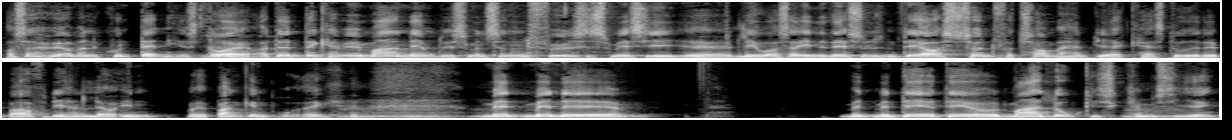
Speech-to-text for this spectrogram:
Og så hører man kun den historie, ja. og den, den kan være meget nemt, hvis man sådan følelsesmæssigt øh, lever sig ind i det, synes det er også synd for Tom, at han bliver kastet ud af det, bare fordi han laver ind, øh, bankindbrud. Ikke? Mm, mm, mm. Men, men, øh, men, men det, det er jo meget logisk, kan man sige. Ikke?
